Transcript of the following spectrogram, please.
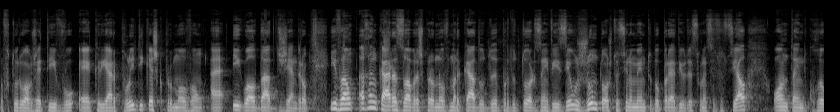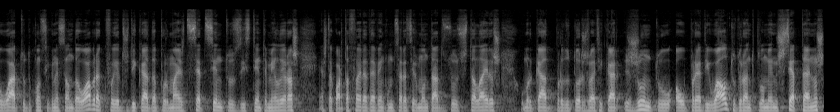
No futuro, o objetivo é criar políticas que promovam a igualdade de género. E vão arrancar as obras para o novo mercado de produtores em Viseu, junto ao estacionamento do prédio da Segurança Social. Ontem decorreu o ato de consignação da obra, que foi adjudicada por mais de 770 mil euros. Esta quarta-feira devem começar a ser montados os estaleiros. O mercado de produtores vai ficar junto ao prédio alto durante pelo menos sete anos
